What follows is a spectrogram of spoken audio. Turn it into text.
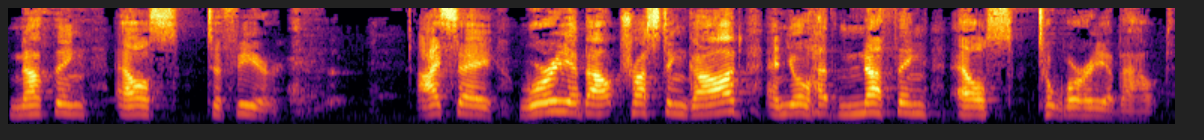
nothing else to fear. I say, worry about trusting God, and you'll have nothing else to worry about.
